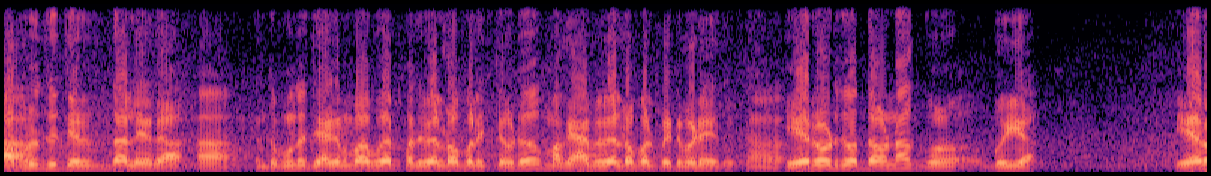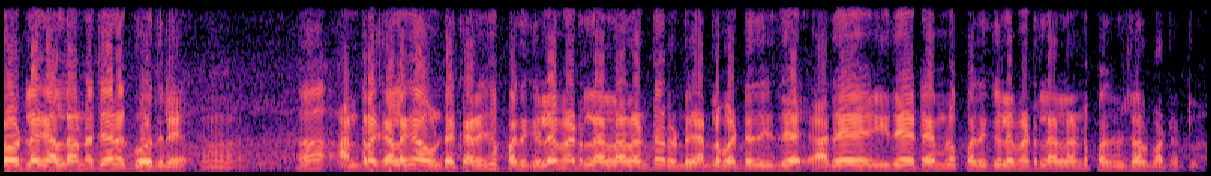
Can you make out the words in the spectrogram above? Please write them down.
అభివృద్ధి జరుగుతుందా లేదా. ఇంతకుముందు జగన్ బాబు గారు పదివేల రూపాయలు ఇచ్చాడు మాకు యాభై వేల రూపాయలు పెట్టుబడి అయ్యేది. ఆ. ఏ రోడ్డు చూద్దామన్నా గొయ్య. ఏ రోడ్లోకి వెళ్దామన్నా సరే గోతులే. ఆ, అంటరకాలుగా ఉంటాయి కనీసం పది కిలోమీటర్లు వెళ్ళాలంటే రెండు గంటలు పట్టేది. ఇదే అదే ఇదే టైంలో పది కిలోమీటర్లు వెళ్ళాలంటే పది నిమిషాలు పట్టట్లా.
